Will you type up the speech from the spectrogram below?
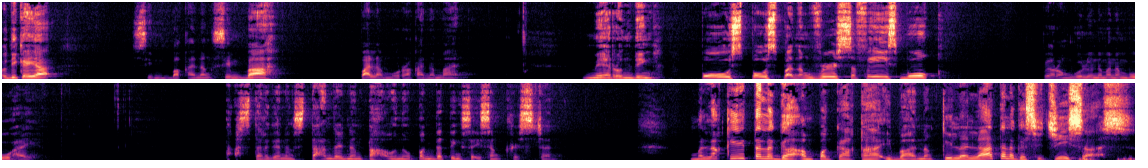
O di kaya, simba ka ng simba, palamura ka naman. Meron ding post-post pa ng verse sa Facebook. Pero ang gulo naman ng buhay. Taas talaga ng standard ng tao no, pagdating sa isang Christian. Malaki talaga ang pagkakaiba ng kilala talaga si Jesus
